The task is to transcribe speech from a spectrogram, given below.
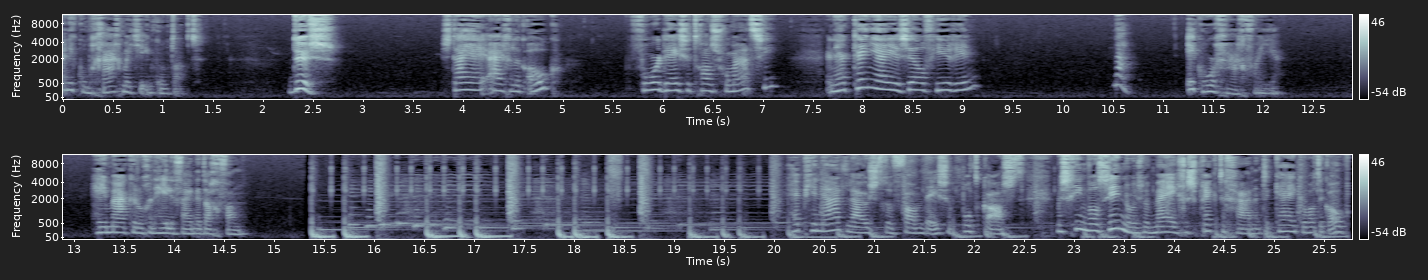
en ik kom graag met je in contact. Dus, sta jij eigenlijk ook voor deze transformatie? En herken jij jezelf hierin? Nou, ik hoor graag van je. Hey, maak er nog een hele fijne dag van. Heb je na het luisteren van deze podcast misschien wel zin om eens met mij in gesprek te gaan en te kijken wat ik ook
